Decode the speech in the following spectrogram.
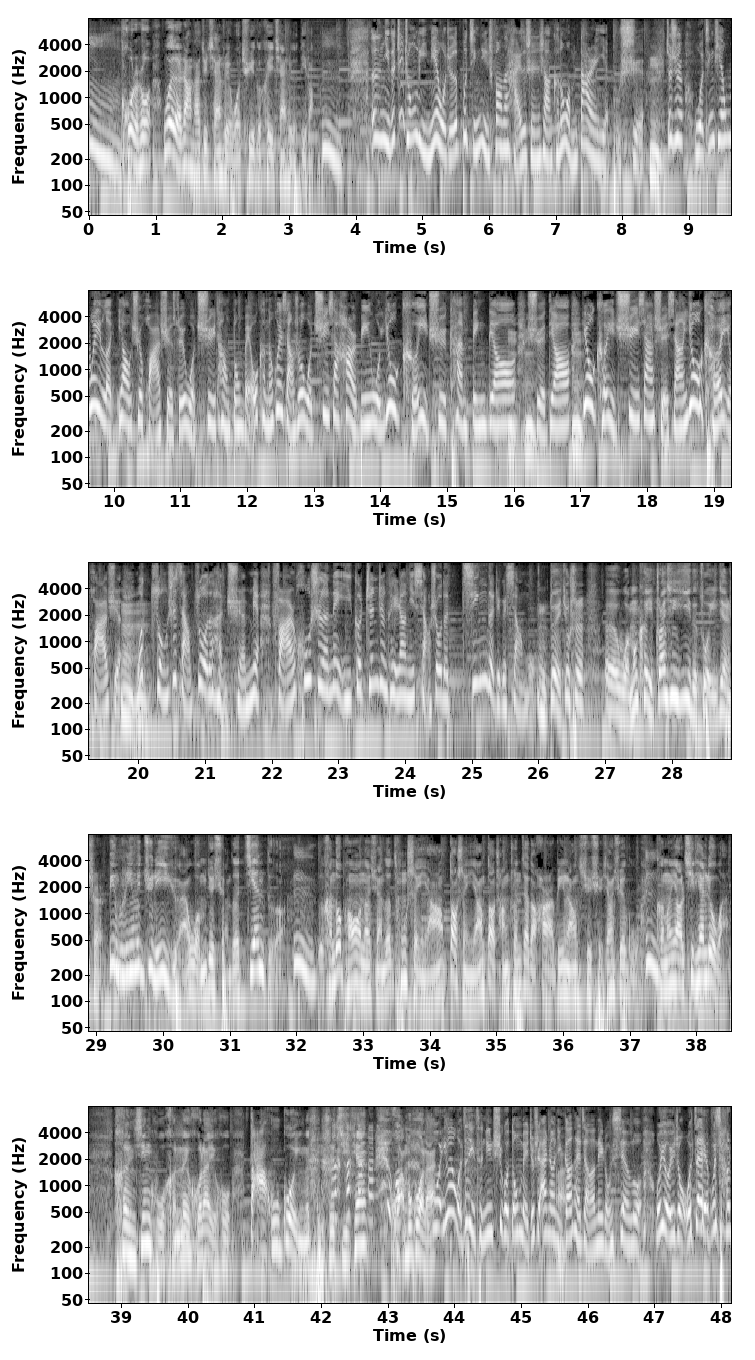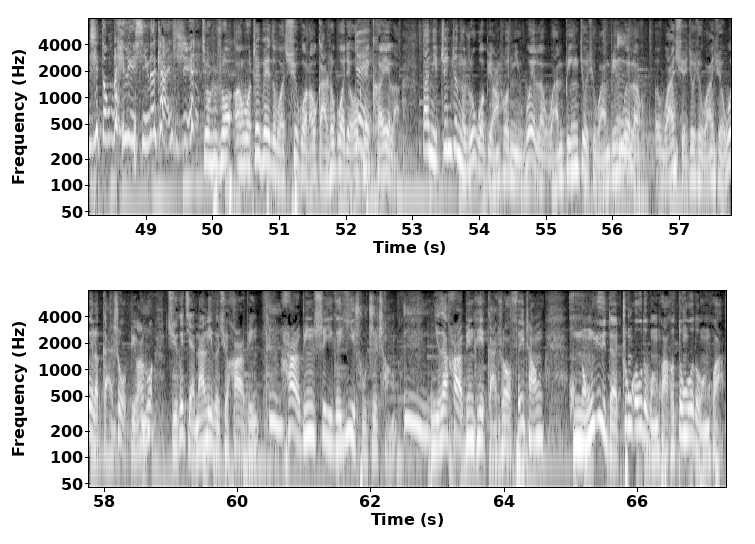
或者说为了让他去潜水，我去一个可以潜水的地方。嗯，呃，你的这种理念，我觉得不仅仅是放在孩子身上，可能我们大人也不是。嗯就是我今天为了要去滑雪，所以我去一趟东北，我可能会想说，我去一下哈尔滨，我又可以去看冰雕、雪雕，又可以去一下雪乡，又可以滑雪。嗯嗯我总是想做的很全面，反而忽视了那一个真正可以让你享受的精的这个项目。嗯，对，就是呃，我们可以专心一意的做一件事儿，并不是因为距离远我们就选择兼得。嗯。很多朋友呢选择从沈阳到沈阳到长春再到哈尔滨，然后去雪乡雪谷，嗯。可能要七天六晚，很辛苦很累。回来以后大呼过瘾的同时，几天 缓不过来。我因为我自己曾经去过东北，就是按照你哎刚才讲的那种线路，我有一种我再也不想去东北旅行的感觉。就是说，呃，我这辈子我去过了，我感受过就 OK 可以了。但你真正的，如果比方说你为了玩冰就去玩冰，嗯为了、呃玩雪就去玩雪，为了感受，比方说举个简单例子，去哈尔滨，哈尔滨是一个艺术之城，嗯你在哈尔滨可以感受到非常浓郁的中欧的文化和东欧的文化，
